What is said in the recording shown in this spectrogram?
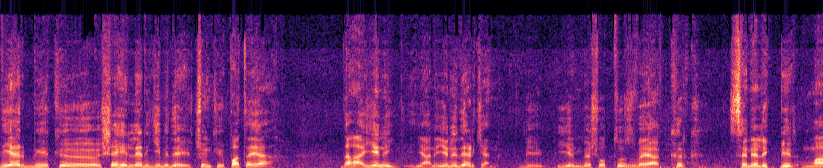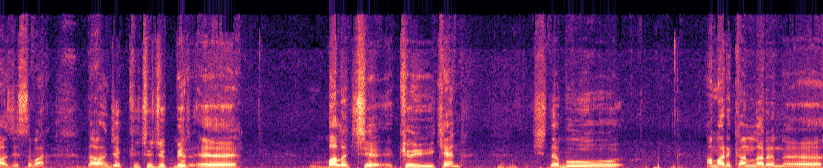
diğer büyük e, şehirleri gibi değil. Çünkü Pattaya daha yeni yani yeni derken bir 25-30 veya 40 senelik bir mazisi var. Daha önce küçücük bir e, balıkçı köyüyken işte bu Amerikanların e,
